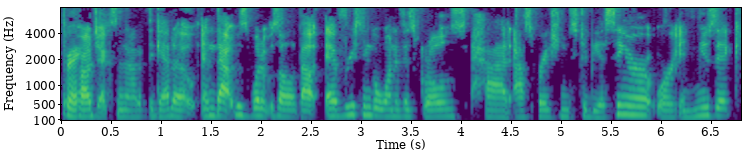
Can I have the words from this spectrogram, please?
the Right. projects and out of the ghetto. And that was what it was all about. Every single one of his girls had aspirations to be a singer or in music.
